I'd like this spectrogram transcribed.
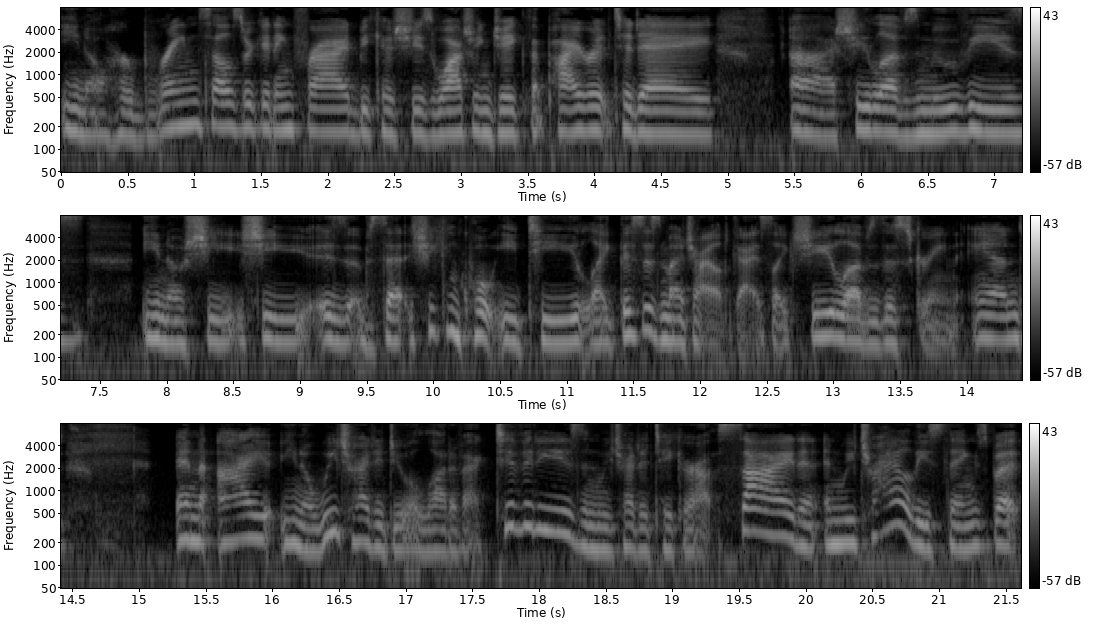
you know, her brain cells are getting fried because she's watching Jake the Pirate today. Uh, she loves movies." you know she she is upset she can quote et like this is my child guys like she loves the screen and and I, you know, we try to do a lot of activities and we try to take her outside and, and we try all these things, but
